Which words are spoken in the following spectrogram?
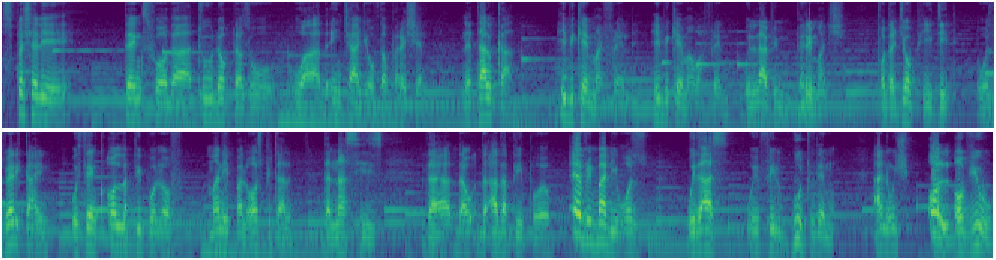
especially thanks for the two doctors who were in charge of the operation. Netalkar, he became my friend. He became our friend. We love him very much for the job he did. He was very kind. We thank all the people of Manipal Hospital, the nurses, the, the, the other people. Everybody was with us. We feel good to them and wish all of you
